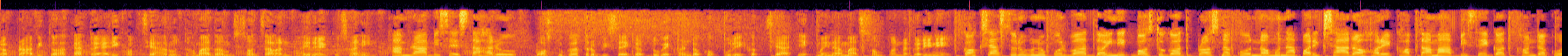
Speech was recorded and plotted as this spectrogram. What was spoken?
र प्रावि तहका तयारी कक्षाहरू धमाधम सञ्चालन भइरहेको छ नि। हाम्रा विशेषताहरू। वस्तुगत र विषयगत दुवै खण्डको पुरै कक्षा एक महिनामा सम्पन्न गरिने। कक्षा शुरू हुनु पूर्व दैनिक वस्तुगत प्रश्नको नमुना परीक्षा र हरेक हप्तामा विषयगत खण्डको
